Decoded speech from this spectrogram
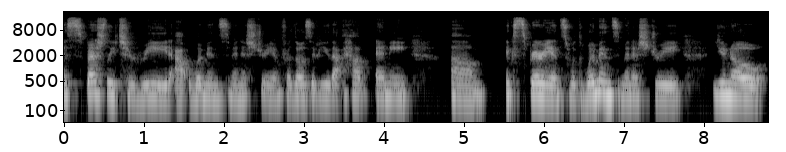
especially to read at women's ministry. And for those of you that have any um, experience with women's ministry you know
